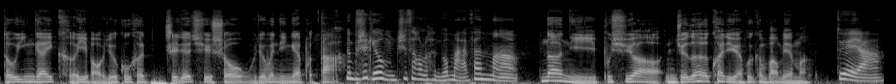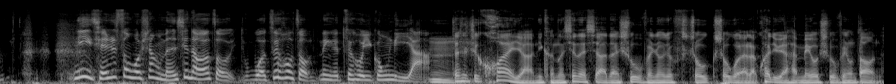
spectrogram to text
都应该可以吧。我觉得顾客直接去收，我觉得问题应该不大。那不是给我们制造了很多麻烦吗？那你不需要？你觉得快递员会更方便吗？对呀，你以前是送货上门，现在我要走，我最后走那个最后一公里呀。嗯。但是这快呀，你可能现在下单十五分钟就收收过来了，快递员还没有十五分钟到呢。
